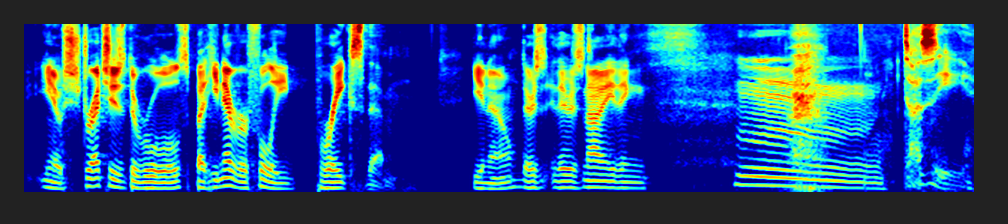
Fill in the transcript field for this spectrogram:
you know stretches the rules, but he never fully breaks them. You know, there's there's not anything. Does he?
